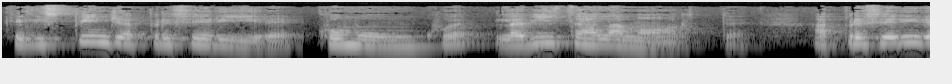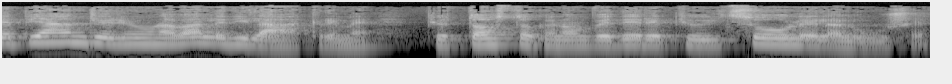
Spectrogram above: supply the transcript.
che li spinge a preferire comunque la vita alla morte, a preferire piangere in una valle di lacrime piuttosto che non vedere più il sole e la luce,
